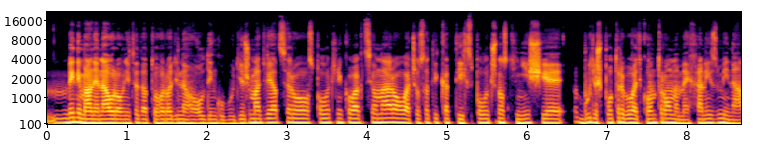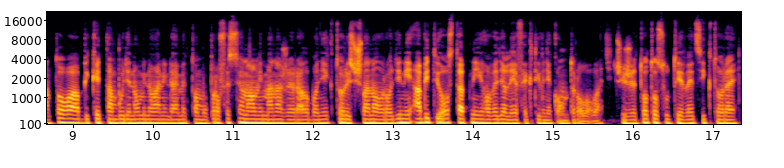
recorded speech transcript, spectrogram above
minimálne na úrovni teda toho rodinného holdingu budeš mať viacero spoločníkov akcionárov a čo sa týka tých spoločností nižšie, budeš potrebovať kontrolné mechanizmy na to, aby keď tam bude nominovaný, dajme tomu, profesionálny manažer alebo niektorý z členov rodiny, aby tí ostatní ho vedeli efektívne kontrolovať. Čiže toto sú tie veci, ktoré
